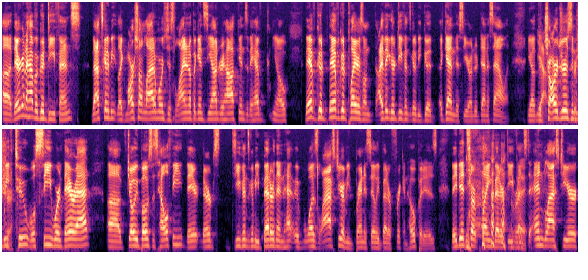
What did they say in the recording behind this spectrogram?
Uh, they're going to have a good defense. That's going to be like Marshon Lattimore's just lining up against DeAndre Hopkins, and they have you know they have good they have good players on. I think their defense is going to be good again this year under Dennis Allen. You know the yeah, Chargers in week sure. two. We'll see where they're at. Uh, Joey Bosa is healthy. They're they're defense going to be better than it was last year. I mean, Brandon Staley better freaking hope it is. They did start playing better defense right. to end last year.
